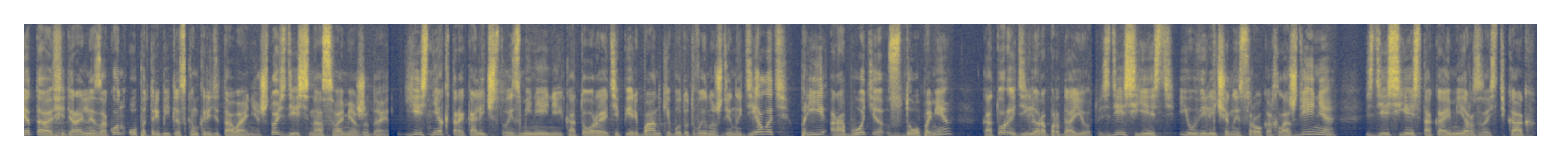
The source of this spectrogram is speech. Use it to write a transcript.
Это федеральный закон о потребительском кредитовании. Что здесь нас с вами ожидает? Есть некоторое количество изменений, которые теперь банки будут вынуждены делать при работе с допами, который дилера продает. Здесь есть и увеличенный срок охлаждения, здесь есть такая мерзость, как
